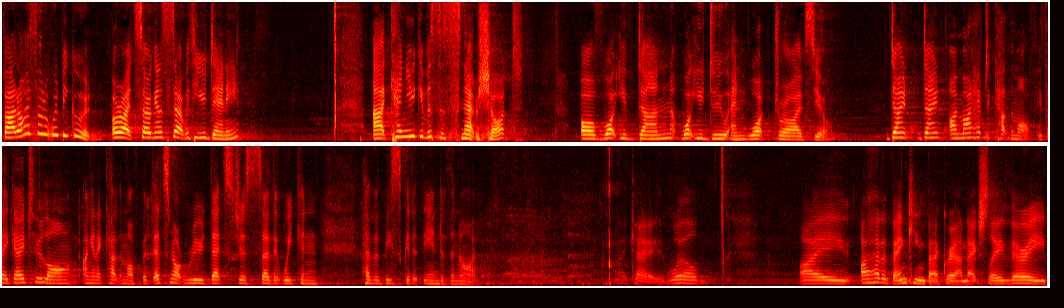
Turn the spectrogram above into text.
But I thought it would be good. All right, so we're going to start with you, Danny. Uh, can you give us a snapshot of what you've done, what you do, and what drives you. Don't, don't, I might have to cut them off. If they go too long, I'm going to cut them off, but that's not rude. That's just so that we can have a biscuit at the end of the night. Okay, well, I, I have a banking background actually, very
